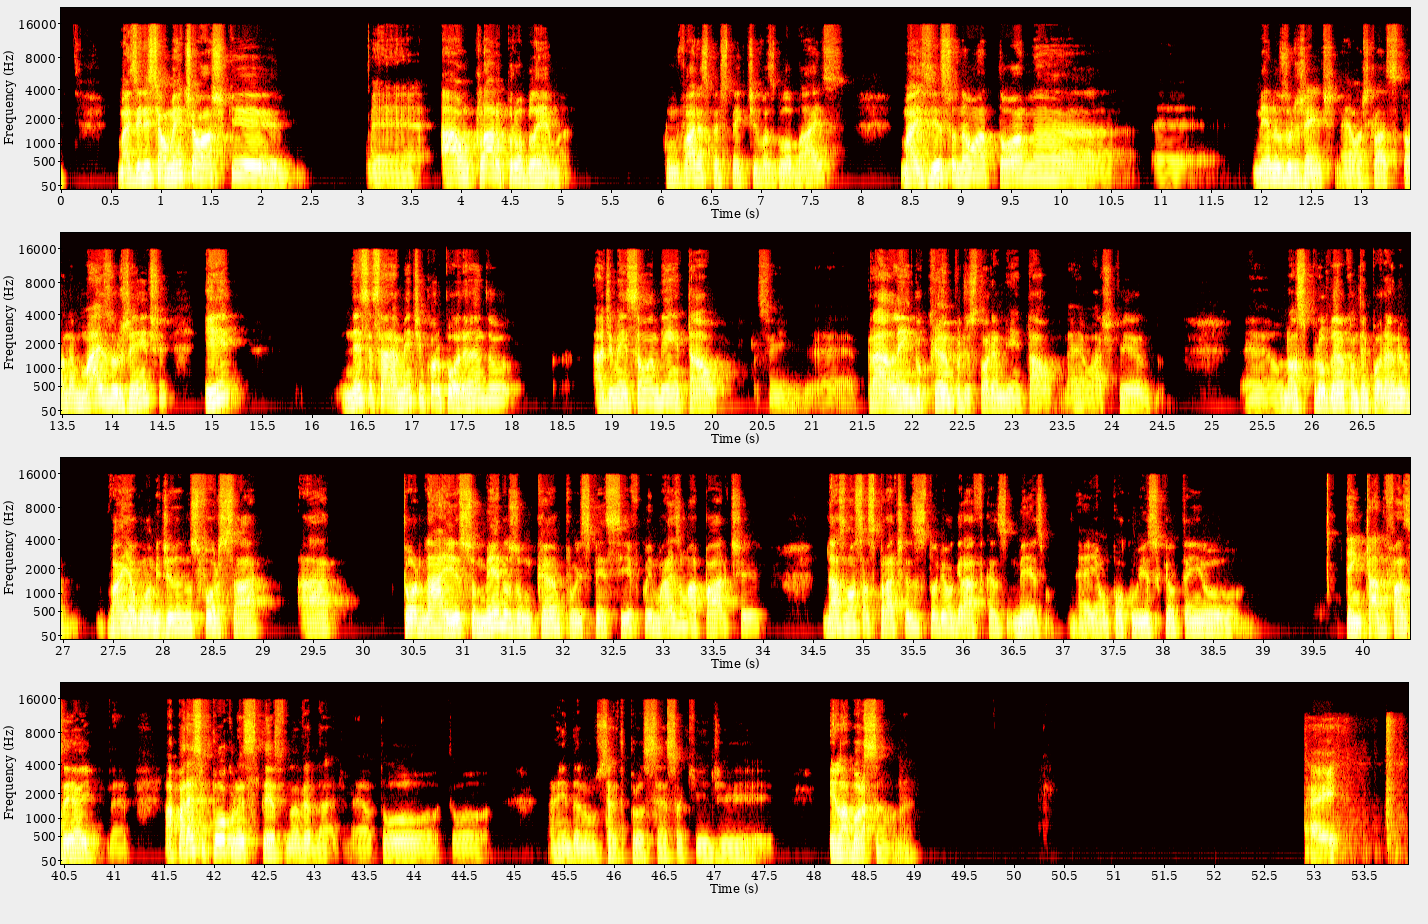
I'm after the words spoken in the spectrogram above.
Mas, inicialmente, eu acho que é, há um claro problema com várias perspectivas globais, mas isso não a torna é, menos urgente, né? Eu acho que ela se torna mais urgente e necessariamente incorporando a dimensão ambiental, assim, é, para além do campo de história ambiental, né? Eu acho que é, o nosso problema contemporâneo vai, em alguma medida, nos forçar a tornar isso menos um campo específico e mais uma parte das nossas práticas historiográficas mesmo. Né? E é um pouco isso que eu tenho tentado fazer aí. Né? Aparece pouco nesse texto, na verdade. Né? Eu tô, tô ainda num certo processo aqui de elaboração. Né? Aí,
